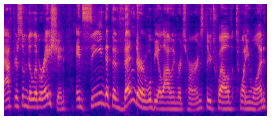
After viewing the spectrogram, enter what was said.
after some deliberation and seeing that the vendor will be allowing returns through 1221,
